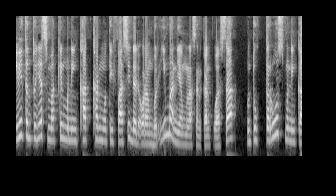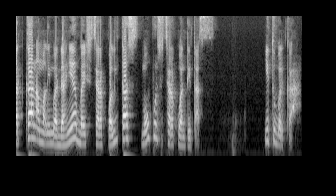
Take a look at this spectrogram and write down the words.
ini tentunya semakin meningkatkan motivasi dari orang beriman yang melaksanakan puasa untuk terus meningkatkan amal ibadahnya baik secara kualitas maupun secara kuantitas. Itu berkah.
